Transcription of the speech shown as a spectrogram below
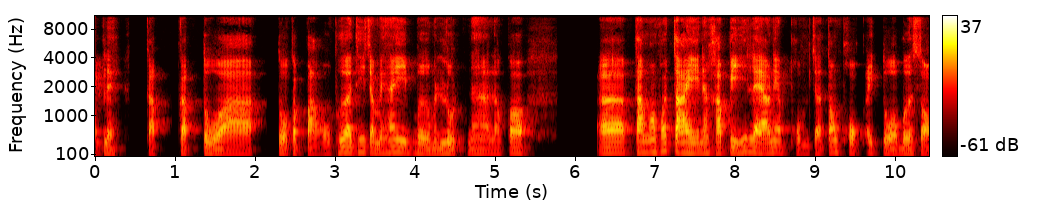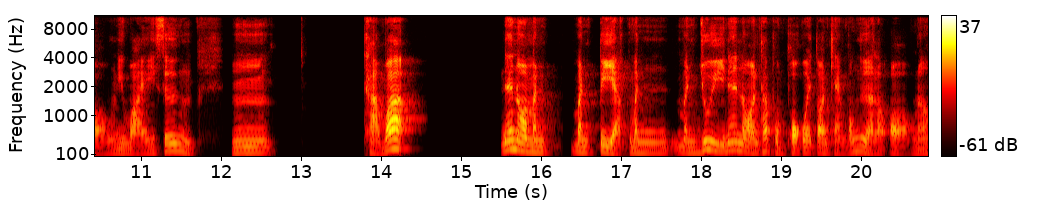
ปเลย กับตัวตัวกระเป๋าเพื่อที่จะไม่ให้เบอร์มันหลุดนะครับแล้วก็ตามความเข้าใจนะครับ ปีที่แล้วเนี่ยผมจะต้องพกไอ้ตัวเบอร์2นี้ไว้ ซึ่งอืมถามว่าแน่นอนมันมันเปียกมันมันยุ่ยแน่นอนถ้าผมพกไว้ตอนแข่งเพราะเหงื่อเราออกเนาะ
